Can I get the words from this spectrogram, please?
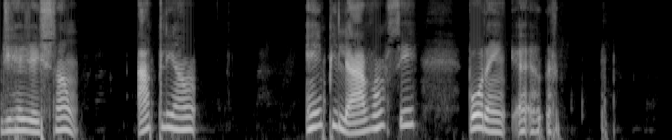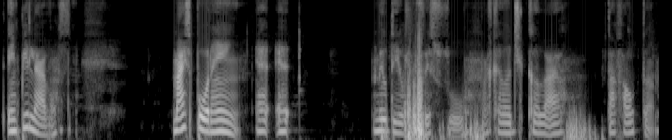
de rejeição empilhavam-se, porém, é, empilhavam-se. Mas, porém, é, é, meu Deus, professor, aquela dica lá tá faltando.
